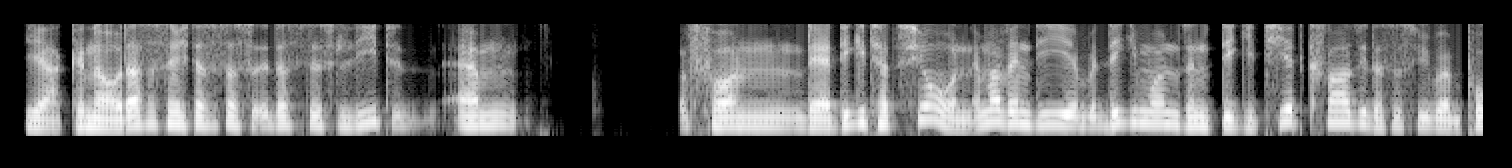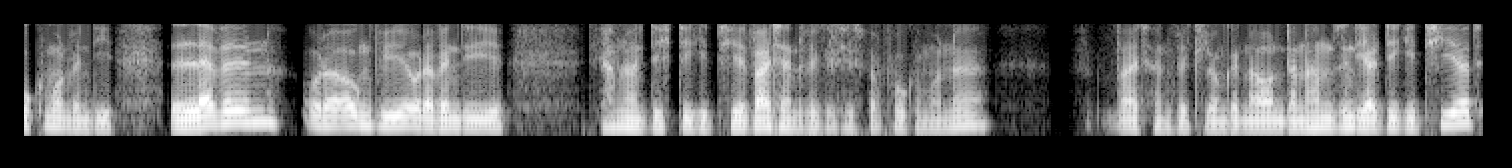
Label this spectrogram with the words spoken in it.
Ja, genau. Das ist nämlich das ist das das ist das Lied, ähm, von der Digitation. Immer wenn die Digimon sind digitiert quasi, das ist wie beim Pokémon, wenn die leveln oder irgendwie oder wenn die die haben dann dich digitiert weiterentwickelt hieß bei Pokémon, ne? Weiterentwicklung, genau. Und dann haben, sind die halt digitiert.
